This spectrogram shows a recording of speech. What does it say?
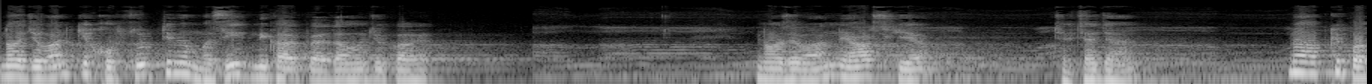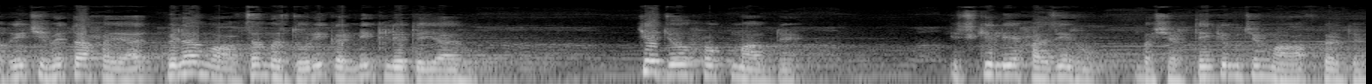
نوجوان کی خوبصورتی میں مزید نکھار پیدا ہو چکا ہے۔ نوجوان نے عرض کیا، چچا جان، میں آپ کے باغیچے میں تا حیات بلا معاوضہ مزدوری کرنے کے لیے تیار ہوں، یا جو حکم آپ نے اس کے لیے حاضر ہوں بشرتے کہ مجھے معاف کر دیں۔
